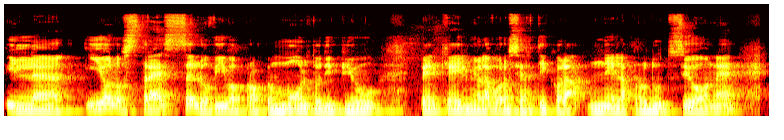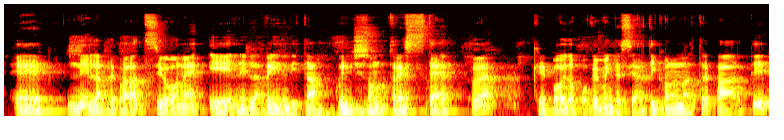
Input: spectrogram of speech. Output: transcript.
il- io lo stress lo vivo proprio molto di più perché il mio lavoro si articola nella produzione, e nella preparazione e nella vendita. Quindi ci sono tre step che poi dopo ovviamente si articolano in altre parti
